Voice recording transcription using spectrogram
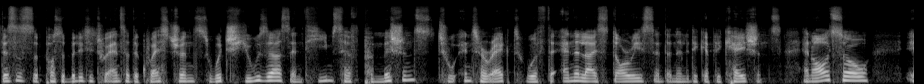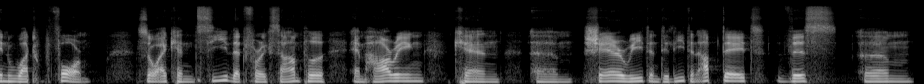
this is a possibility to answer the questions which users and teams have permissions to interact with the analyzed stories and analytic applications, and also in what form. So I can see that, for example, mHaring can um, share, read, and delete and update this um,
